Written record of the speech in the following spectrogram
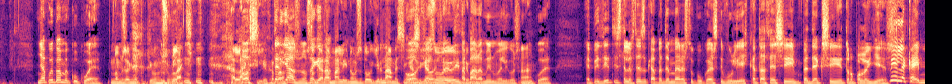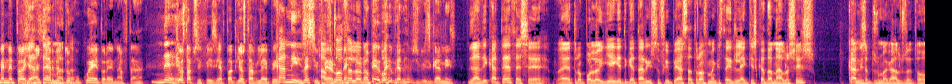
Ε. Μια που είπαμε Κουκουέ. Νόμιζα μια που είπαμε σουβλάκι. Αλλάξει Όχι, λίγο. ταιριάζουν αυτά Στον και τα- καραμαλί. Νόμιζα το γυρνάμε σιγά όχι, σιγά όχι, στο όχι, θα ίδρυμα. παραμείνουμε λίγο στο Α. Κουκουέ. Επειδή τις τελευταίες 15 μέρες του Κουκουέ στη Βουλή έχει καταθέσει 5-6 τροπολογίες. Ναι, αλλά καημένε τώρα για, Για να χαίρεται θέματα. το κουκουέ τώρα είναι αυτά. Ναι. Ποιος τα ψηφίζει αυτά, ποιος τα βλέπει. Κανείς. Δεν συμφέρουν. Αυτό ναι. θέλω να Ε, πω. βέβαια δεν τα ψηφίζει κανείς. Δηλαδή κατέθεσε ε, τροπολογία για την κατάργηση του ΦΠΑ στα τρόφιμα και στα είδη λαϊκής κατανάλωσης. Κανείς από τους μεγάλους δεν το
